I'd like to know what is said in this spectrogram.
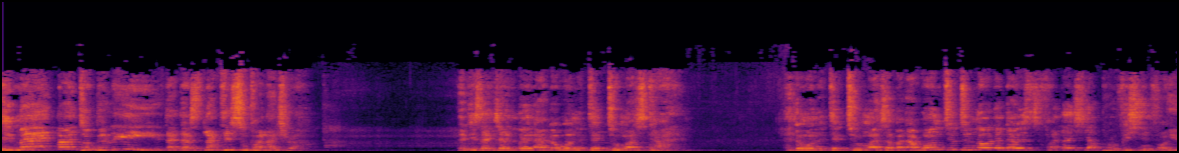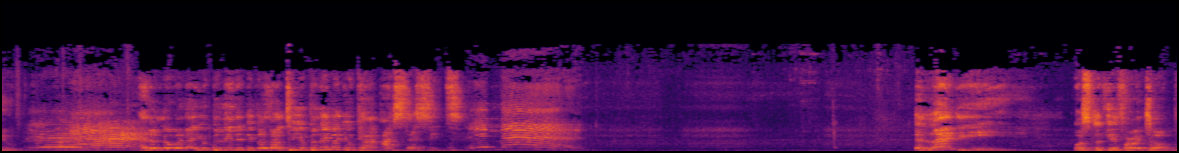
He made man to believe that there's nothing supernatural. Ladies and gentlemen, I don't want to take too much time. I don't want to take too much, but I want you to know that there is financial provision for you. I don't know whether you believe it because until you believe it, you can't access it. Amen. A lady was looking for a job.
